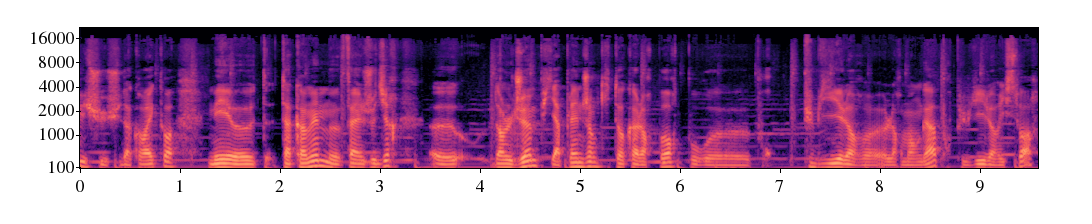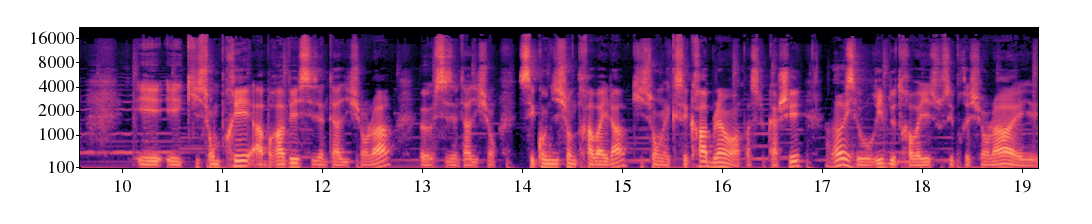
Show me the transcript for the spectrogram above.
oui, je, suis- je suis d'accord avec toi. Mais euh, t'as quand même, enfin, je veux dire, euh, dans le jump, il y a plein de gens qui toquent à leur porte pour, pour publier leur, leur manga, pour publier leur histoire, et, et qui sont prêts à braver ces interdictions-là, euh, ces interdictions, ces conditions de travail-là, qui sont exécrables, hein, on va pas se le cacher. Ah bah oui. C'est horrible de travailler sous ces pressions-là, et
